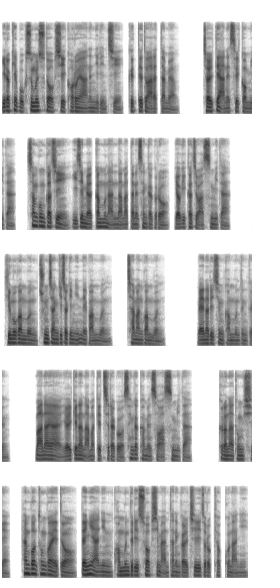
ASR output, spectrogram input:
이렇게 목숨을 수도 없이 걸어야 하는 일인지 그때도 알았다면 절대 안 했을 겁니다. 성공까지 이제 몇 관문 안 남았다는 생각으로 여기까지 왔습니다. 규모 관문, 중장기적인 인내 관문, 자만 관문, 매너리즘 관문 등등 많아야 10개나 남았겠지라고 생각하면서 왔습니다. 그러나 동시에 한 번 통과해도 땡이 아닌 관문들이 수없이 많다는 걸 질리도록 겪고 나니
